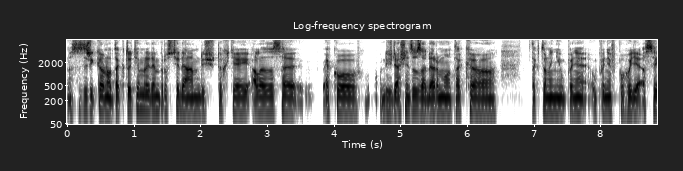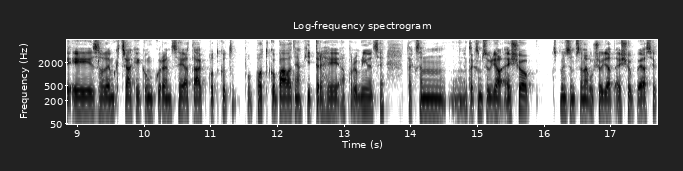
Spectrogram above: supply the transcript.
já jsem si říkal, no tak to těm lidem prostě dám, když to chtějí, ale zase jako, když dáš něco zadarmo, tak uh, tak to není úplně, úplně v pohodě. Asi i vzhledem k třeba ke konkurenci a tak, podko, podkopávat nějaký trhy a podobné věci, tak jsem, tak jsem si udělal e-shop, aspoň jsem se naučil dělat e-shopy, asi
